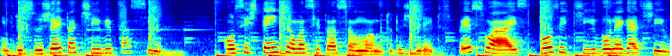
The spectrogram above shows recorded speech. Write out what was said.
entre o sujeito ativo e passivo consistente em uma situação no âmbito dos direitos pessoais, positivo ou negativo.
